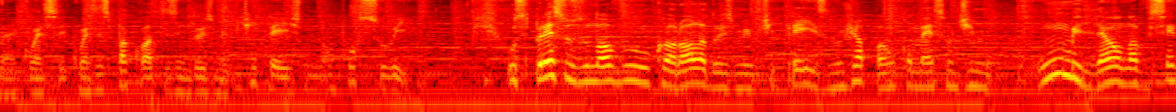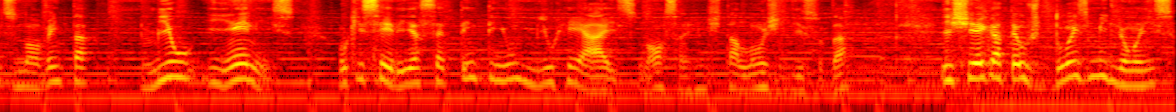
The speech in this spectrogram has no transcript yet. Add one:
né, com, esse, com esses pacotes em 2023, não possui. Os preços do novo Corolla 2023 no Japão começam de 1.990 mil ienes, o que seria 71 mil reais. Nossa, a gente está longe disso, tá? e chega até os 2 milhões,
